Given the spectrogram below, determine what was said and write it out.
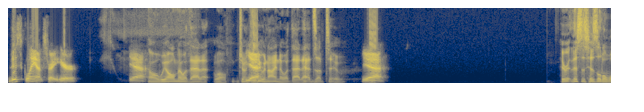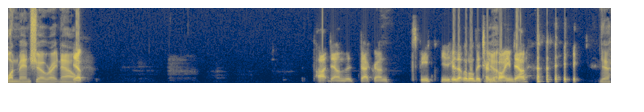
this glance right here, yeah, Oh, we all know what that. Uh, well, Junky, Yeah. you and I know what that adds up to. yeah, Here, this is his little one man show right now. yep. Pot down the background speed. You hear that little? They turn Yeah. the volume down. Yeah.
